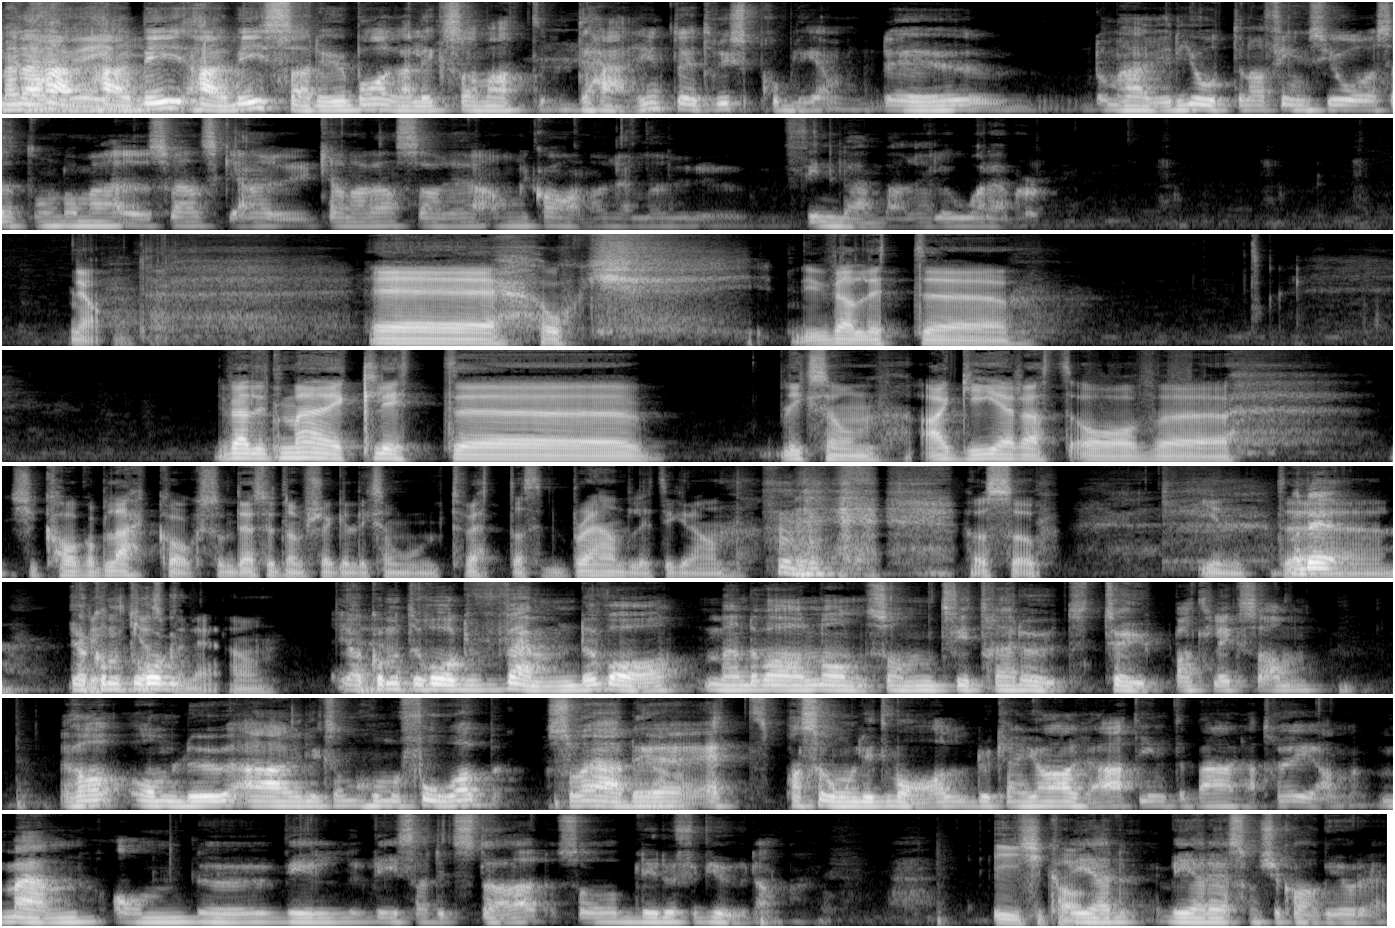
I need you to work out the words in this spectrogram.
Men det här, Chicago-grejen- här, vi- här visar det ju bara liksom att det här är inte ett ryssproblem. Det är ju, de här idioterna finns ju oavsett om de är svenskar, kanadensare, amerikaner eller finländare eller whatever. Ja. Eh, och det är väldigt... Eh, väldigt märkligt eh, liksom agerat av eh, Chicago Blackhawks som dessutom försöker liksom tvätta sitt brand lite grann. och så inte det- jag kommer inte ihåg- det. Ja. Jag kommer inte ihåg vem det var, men det var någon som twittrade ut typ att liksom Ja, om du är liksom homofob så är det Ja. ett personligt val du kan göra att inte bära tröjan. Men om du vill visa ditt stöd så blir du förbjuden. I Chicago. Via, via det som Chicago gjorde.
